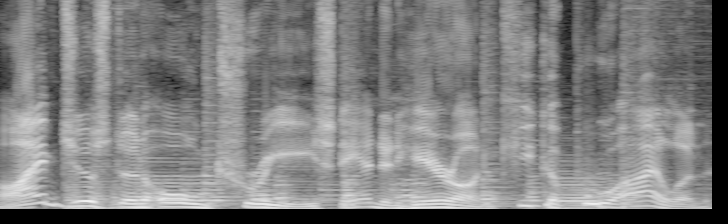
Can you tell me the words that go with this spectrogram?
I'm just an old tree standing here on Kickapoo Island.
